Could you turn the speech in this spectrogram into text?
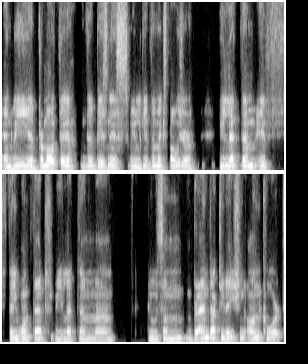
and we uh, promote the, the business. We'll give them exposure. We let them, if they want that, we let them um, do some brand activation on court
